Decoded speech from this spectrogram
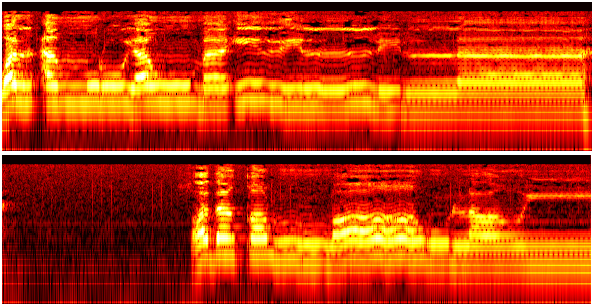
والأمر يومئذ لله. صدق الله العظيم.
